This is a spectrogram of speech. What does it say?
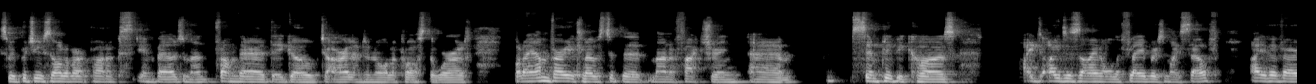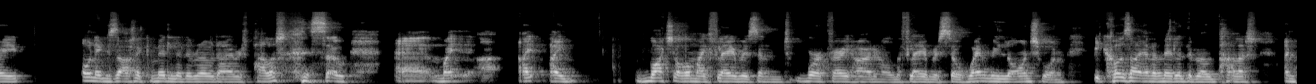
So we produce all of our products in Belgium, and from there they go to Ireland and all across the world. But I am very close to the manufacturing, um, simply because I, I design all the flavors myself. I have a very unexotic, middle of the road Irish palate. so uh, my I, I watch all my flavors and work very hard on all the flavors. So when we launch one, because I have a middle of the road palate, I'm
